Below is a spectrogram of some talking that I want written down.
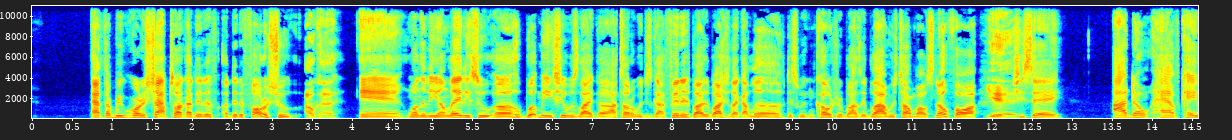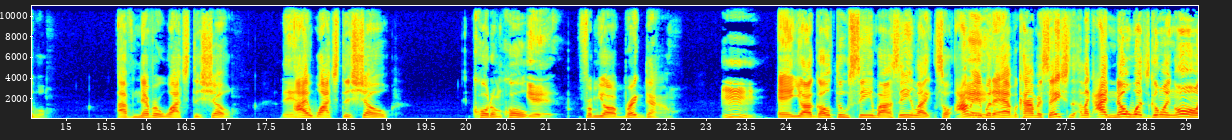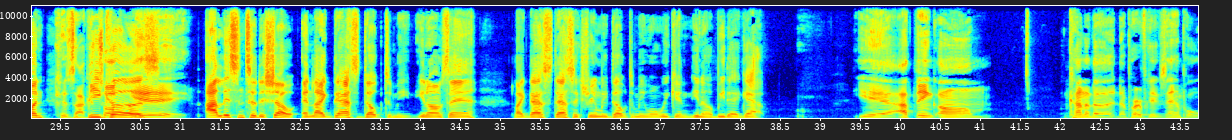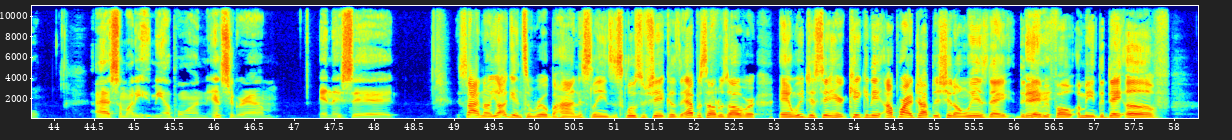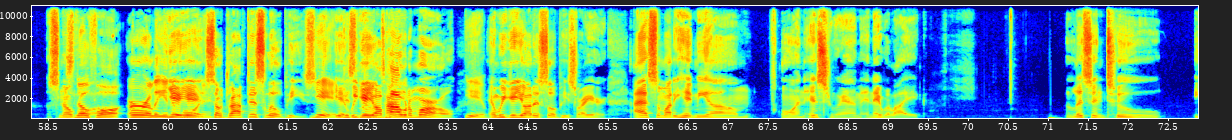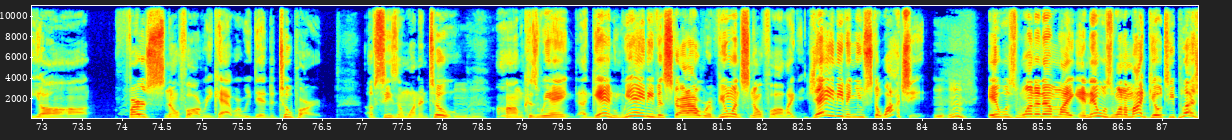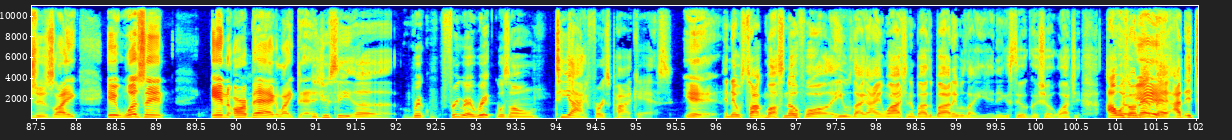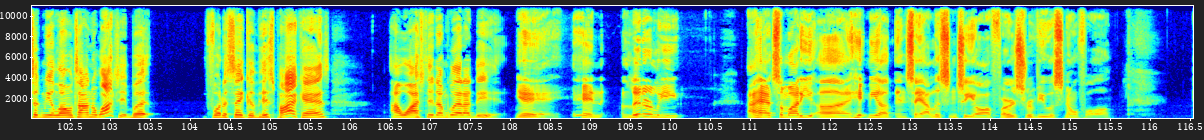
after we recorded shop talk, I did a I did a photo shoot Okay. And one of the young ladies who uh who booked me, she was like, uh, I told her we just got finished, blah blah blah. She's like, I love this week in culture, blah blah blah. We was talking about snowfall. Yeah. She said, I don't have cable. I've never watched the show. Damn. I watched the show, quote unquote, yeah. from y'all breakdown. Mm. And y'all go through scene by scene, like so I'm Yeah. able to have a conversation. Like I know what's going on I Because- Yeah. I listen to the show, and like that's dope to me. You know what I'm saying? Like that's that's extremely dope to me when we can, you know, be that gap. Yeah, I think um kind of the the perfect example. I had somebody hit me up on Instagram and they said Side note, y'all getting some real behind the scenes exclusive shit because the episode was over and we just sitting here kicking it. I'll probably drop this shit on Wednesday, the day before. I mean, the day of Snowfall. snowfall, early in yeah, the morning. yeah. So drop this little piece. Yeah, yeah. We give y'all power tomorrow, yeah, and we give y'all this little piece right here. I had somebody hit me um on Instagram, and they were like, "Listen to y'all first snowfall recap where we did the two part of season one and 2 Mm-hmm. Um, because we ain't again, we ain't even start out reviewing snowfall. Like Jay ain't even used to watch it Mm-mm. it was one of them like and it was one of my guilty pleasures like it wasn't in our bag like that Did you see uh Rick Freeway Rick was on T.I. first podcast yeah and they was talking about Snowfall and he was like I ain't watching it blah blah blah. They was like yeah nigga still a good show watch it. I was Hell on that yeah. bad. I, it took me a long time to watch it, but for the sake of this podcast, I watched it. I'm glad I did. yeah. And literally i had somebody uh hit me up and say i listened to y'all first review of snowfall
